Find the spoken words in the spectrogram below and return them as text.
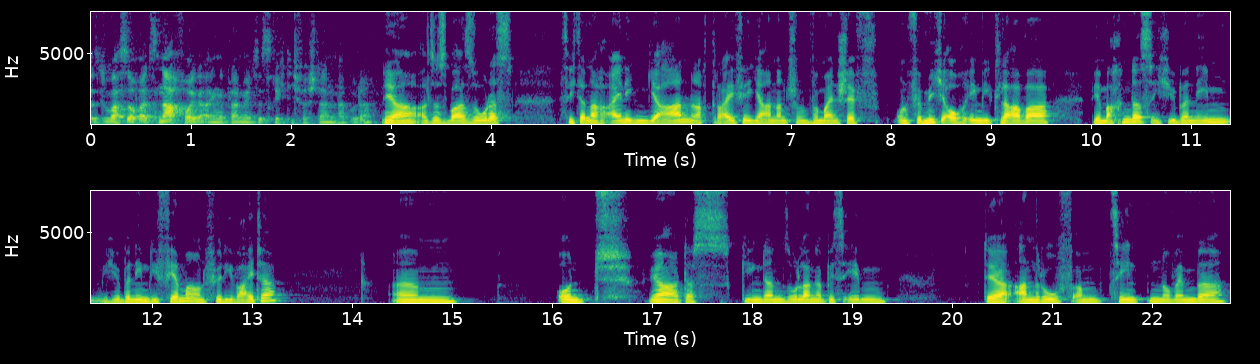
also du warst auch als Nachfolger eingeplant, wenn ich das richtig verstanden habe, oder? Ja, also es war so, dass sich dann nach einigen Jahren, nach drei, vier Jahren dann schon für meinen Chef und für mich auch irgendwie klar war, wir machen das, ich übernehme, ich übernehme die Firma und führe die weiter. Ähm, und ja, das ging dann so lange, bis eben der Anruf am 10. November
